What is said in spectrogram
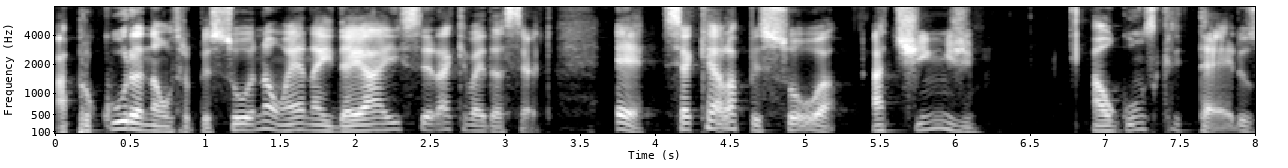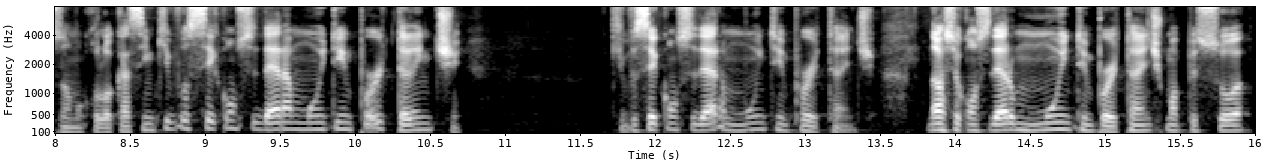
a procura na outra pessoa não é na ideia, ah, será que vai dar certo? É, se aquela pessoa atinge alguns critérios, vamos colocar assim, que você considera muito importante. Que você considera muito importante. Nossa, eu considero muito importante uma pessoa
